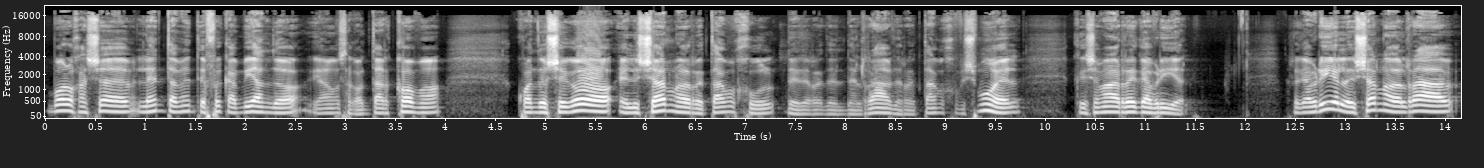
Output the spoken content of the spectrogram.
Boruch Hashem, lentamente fue cambiando, y vamos a contar cómo cuando llegó el yerno de Retamhul, del Rab de Retamhul Shmuel, que se llamaba Re Gabriel. Re Gabriel, el yerno del Rab,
